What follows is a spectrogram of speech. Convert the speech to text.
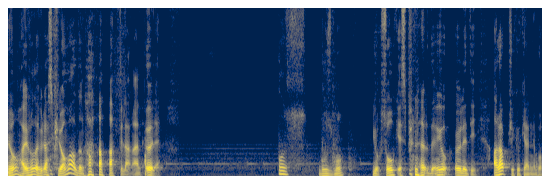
Ne o? Hayrola biraz kilo mu aldın? Ha ha ha filan hani öyle. Buz. Buz mu? Yok soğuk esprilerde yok öyle değil. Arapça kökenli bu.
